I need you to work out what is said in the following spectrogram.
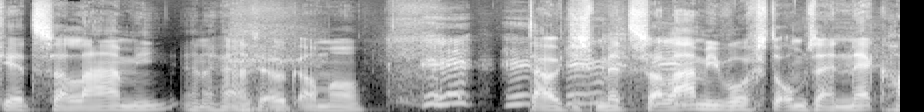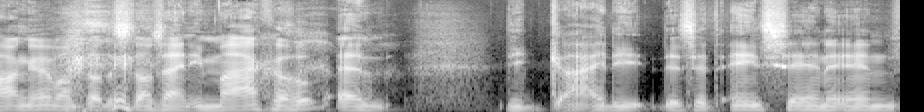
Kid Salami. En dan gaan ze ook allemaal touwtjes met salamiworsten om zijn nek hangen, want dat is dan zijn imago. En die guy, die, er zit één scène in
